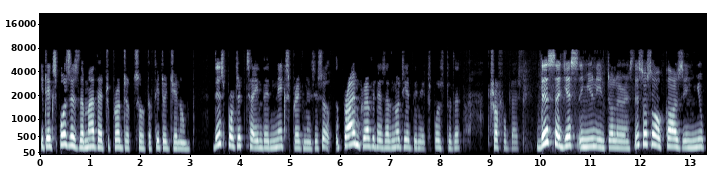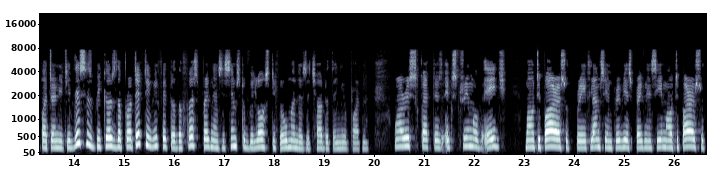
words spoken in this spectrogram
it exposes the mother to products of the fetal genome. These products are in the next pregnancy. So the primigravidas have not yet been exposed to the trophoblast. This suggests immune intolerance. This also occurs in new paternity. This is because the protective effect of the first pregnancy seems to be lost if a woman has a child with a new partner. More risk factors extreme of age, multiparous with preeclampsia in previous pregnancy, multiparous with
